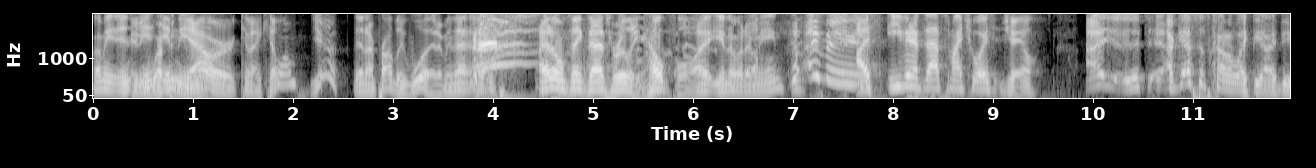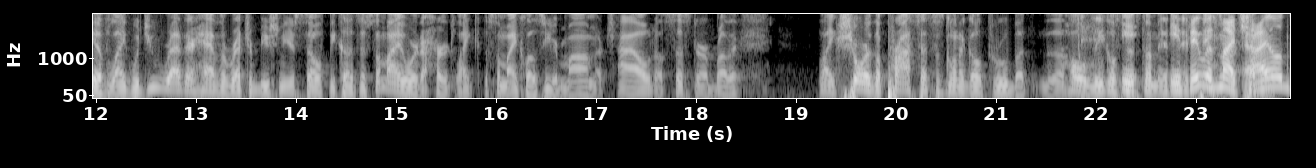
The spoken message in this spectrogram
I mean, in, Any in, in the you want. hour, can I kill him? Yeah. Then I probably would. I mean, that I, just- I don't think that's really helpful. I, you know what I mean? I mean, I s even if that's my choice, jail. I it's I guess it's kind of like the idea of like, would you rather have the retribution yourself? Because if somebody were to hurt like somebody close to your mom, or child, or sister, or brother, like sure the process is going to go through, but the whole legal system. if it, if it, was my forever. child,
